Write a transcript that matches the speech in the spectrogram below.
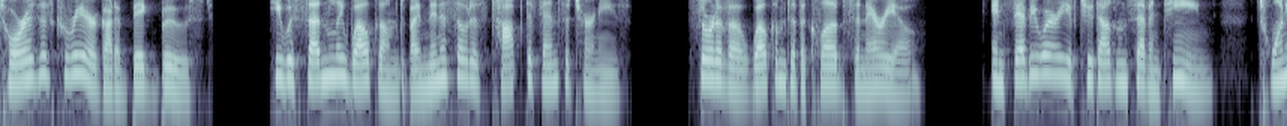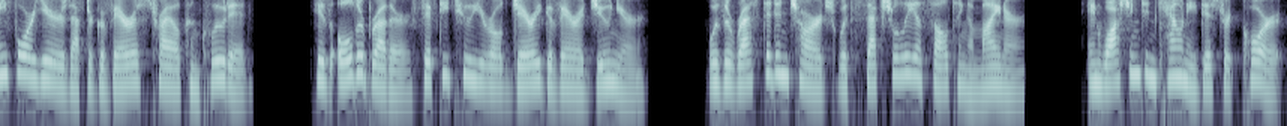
Torres's career got a big boost. He was suddenly welcomed by Minnesota's top defense attorneys, sort of a welcome to the club scenario. In February of 2017, 24 years after Guevara's trial concluded, his older brother, 52 year old Jerry Guevara Jr., was arrested and charged with sexually assaulting a minor. In Washington County District Court,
